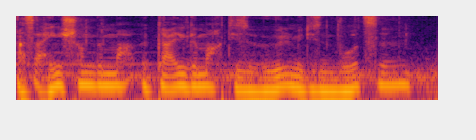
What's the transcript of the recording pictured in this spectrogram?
Das ist eigentlich schon gema geil gemacht, diese Höhlen mit diesen Wurzeln.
